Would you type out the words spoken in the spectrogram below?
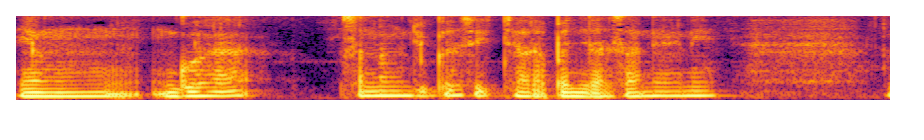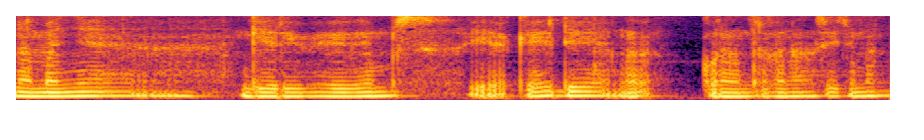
Yang gue seneng juga sih cara penjelasannya ini. Namanya Gary Williams ya kayak dia nggak kurang terkenal sih cuman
